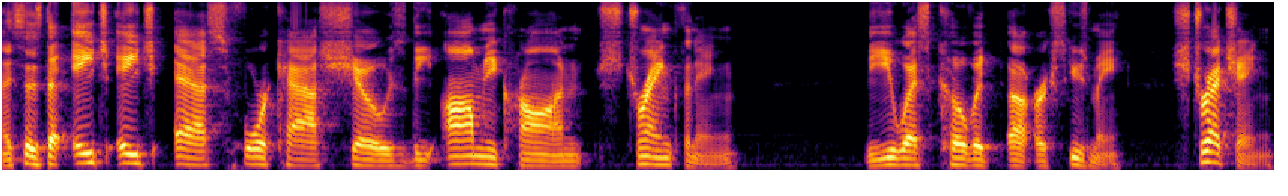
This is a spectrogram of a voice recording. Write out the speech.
It says the HHS forecast shows the Omicron strengthening the U.S. COVID, uh, or excuse me, stretching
